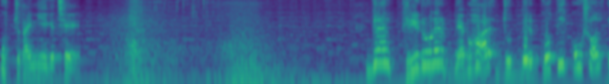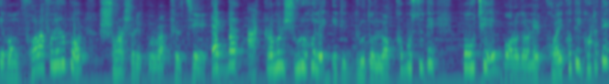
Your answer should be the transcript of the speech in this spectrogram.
উচ্চতায় নিয়ে গেছে। গ্র্যান্ড থ্রি ড্রোনের ব্যবহার, যুদ্ধের গতি, কৌশল এবং ফলাফলের উপর সরাসরি প্রভাব ফেলছে। একবার আক্রমণ শুরু হলে এটি দ্রুত লক্ষ্যবস্তুতে পৌঁছে বড় ধরনের ক্ষয়ক্ষতি ঘটাতে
